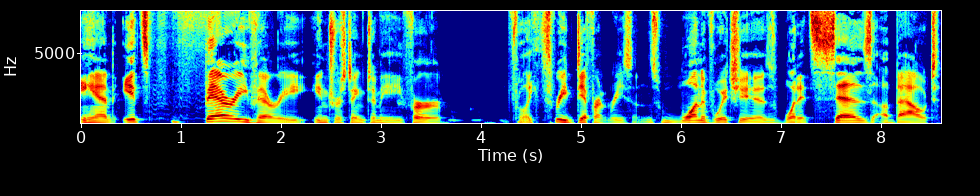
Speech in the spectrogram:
And it's very, very interesting to me for, for like three different reasons. One of which is what it says about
